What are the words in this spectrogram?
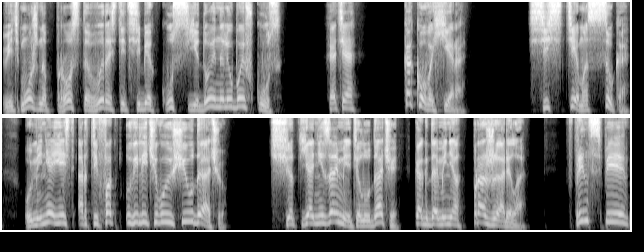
Ведь можно просто вырастить себе кус с едой на любой вкус. Хотя, какого хера? Система, сука! У меня есть артефакт, увеличивающий удачу. Чет я не заметил удачи, когда меня прожарило. В принципе,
